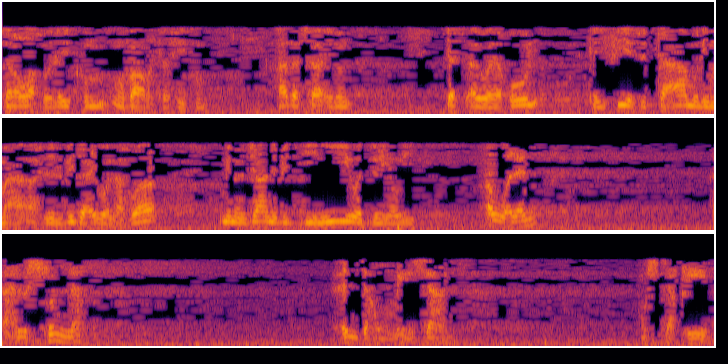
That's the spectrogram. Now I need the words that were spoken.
أحسن الله إليكم وبارك فيكم. هذا سائل يسأل ويقول كيفية التعامل مع أهل البدع والأهواء من الجانب الديني والدنيوي؟ أولا أهل السنة عندهم ميزان مستقيم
